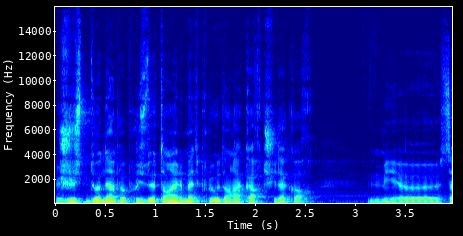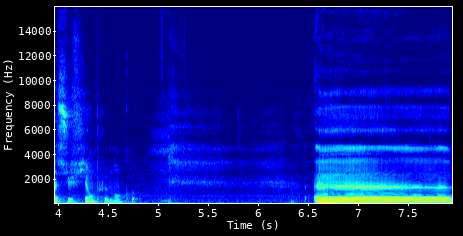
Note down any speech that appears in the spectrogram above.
juste donner un peu plus de temps et le mettre plus haut dans la carte, je suis d'accord. Mais euh, ça suffit amplement quoi. Euh,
